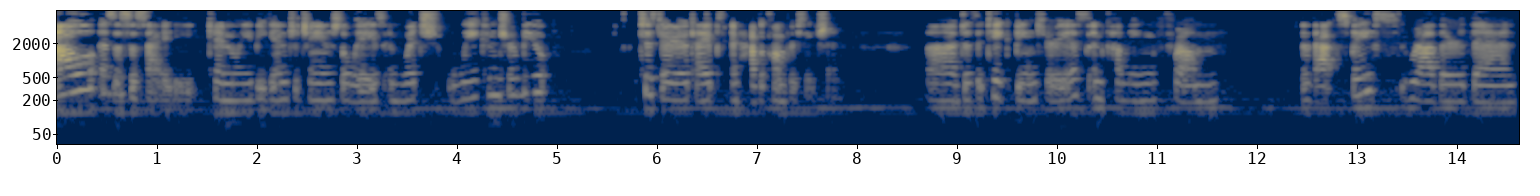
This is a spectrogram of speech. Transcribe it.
How, as a society, can we begin to change the ways in which we contribute to stereotypes and have a conversation? Uh, does it take being curious and coming from that space rather than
